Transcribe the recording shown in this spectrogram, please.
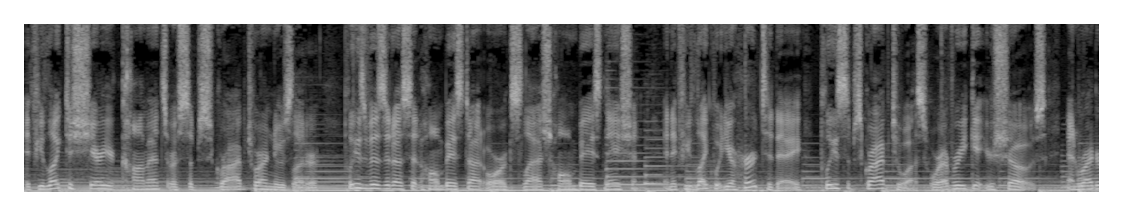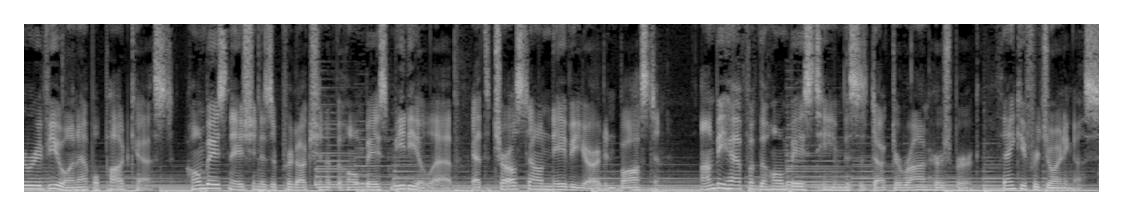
If you'd like to share your comments or subscribe to our newsletter, please visit us at homebase.org slash homebasenation. And if you like what you heard today, please subscribe to us wherever you get your shows and write a review on Apple Podcasts. Homebase Nation is a production of the Homebase Media Lab at the Charlestown Navy Yard in Boston. On behalf of the Homebase team, this is Dr. Ron Hirschberg. Thank you for joining us.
